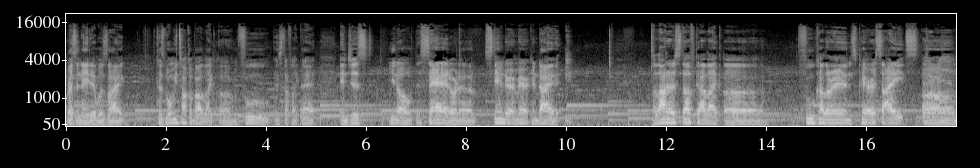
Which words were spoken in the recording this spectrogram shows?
resonated was like because when we talk about like um food and stuff like that and just you know the sad or the standard american diet a lot of the stuff got like uh food colorings parasites um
